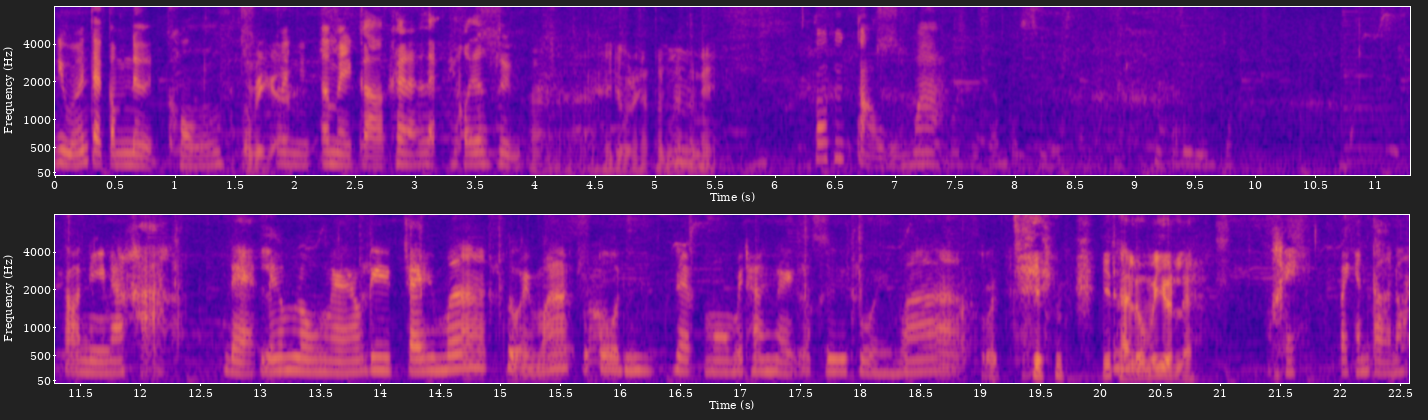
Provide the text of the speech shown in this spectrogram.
อยู่ตั้งแต่กำเนิดของอเมริกาอเมริกาแค่นั้นแหละที่เขาจะสื่ออ่าให้ดูนะครับต้นไม้ต้นนี้ ก็คือเก่ามาก ตอนนี้นะคะ แดดเริ่มลงแล้วดีใจมากสวยมากทุกคนแบบมองไปทางไหนก็คือสวยมาก โคตรจริง นี่ถ่ายรูปไม่หยุดเลย โอเค ไปกันต่อเนาะ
